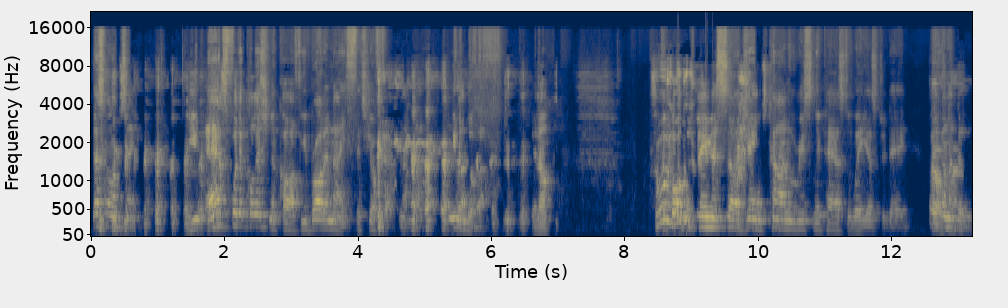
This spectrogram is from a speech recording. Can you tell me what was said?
That's all I'm saying. you asked for the Kalashnikov. You brought a knife. It's your fault. what are you gonna do about it? You know. So what, what the famous uh, James Caan, who recently passed away yesterday. What are you oh, gonna do?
